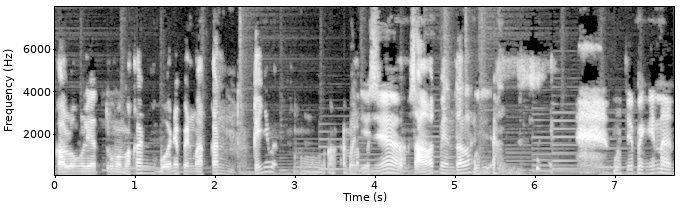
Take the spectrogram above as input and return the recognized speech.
Kalau ngelihat rumah makan bawaannya pengen makan gitu. Kayaknya Mbak, Hmm, Emang dianya lemes. amat mental. Bocah Bocah pengenan.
